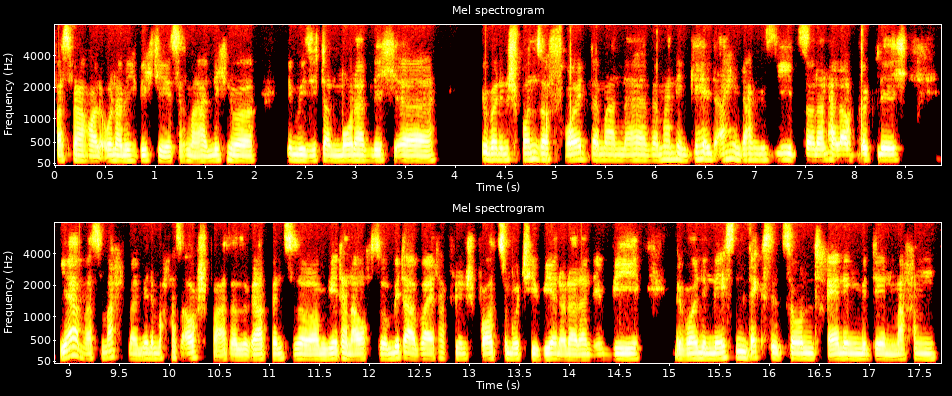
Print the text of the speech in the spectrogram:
was mir halt unheimlich wichtig ist, dass man halt nicht nur irgendwie sich dann monatlich äh, über den Sponsor freut, wenn man, äh, wenn man den Geldeingang sieht, sondern halt auch wirklich ja, was macht, weil mir macht das auch Spaß. Also gerade wenn es so darum geht, dann auch so Mitarbeiter für den Sport zu motivieren oder dann irgendwie, wir wollen im nächsten Wechselzonentraining mit denen machen.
